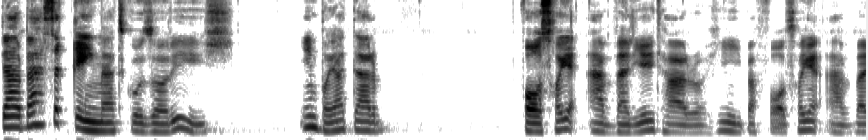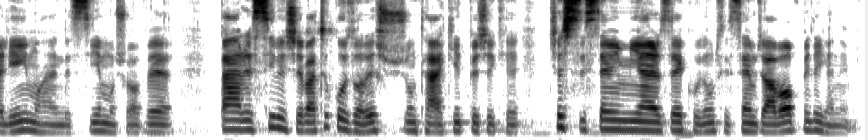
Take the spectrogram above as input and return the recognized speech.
در بحث قیمت گذاریش این باید در فازهای اولیه طراحی و فازهای اولیه مهندسی مشاور بررسی بشه و تو گزارششون تاکید بشه که چه سیستمی میارزه کدوم سیستم جواب میده یا نمیده.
